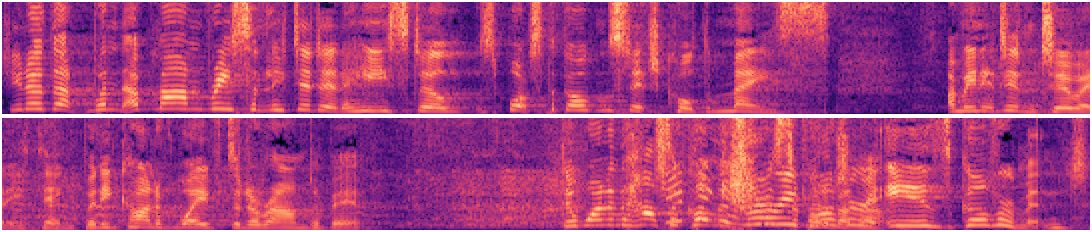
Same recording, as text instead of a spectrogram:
Do you know that when a man recently did it, he still. What's the golden snitch called? The mace. I mean, it didn't do anything, but he kind of waved it around a bit. The one in the House of Commons. Harry have heard about Potter is government?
